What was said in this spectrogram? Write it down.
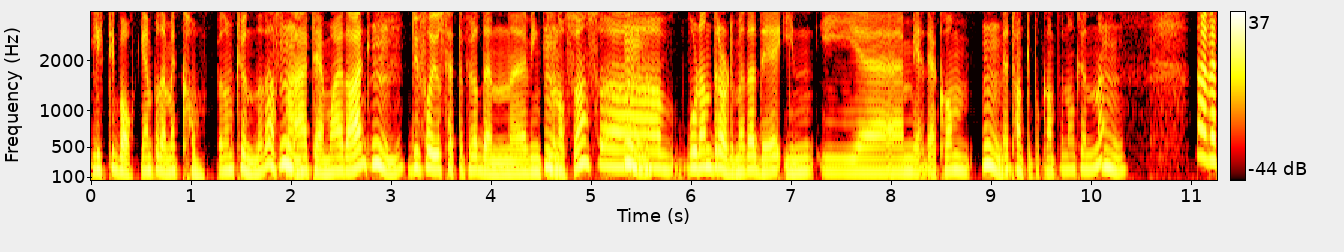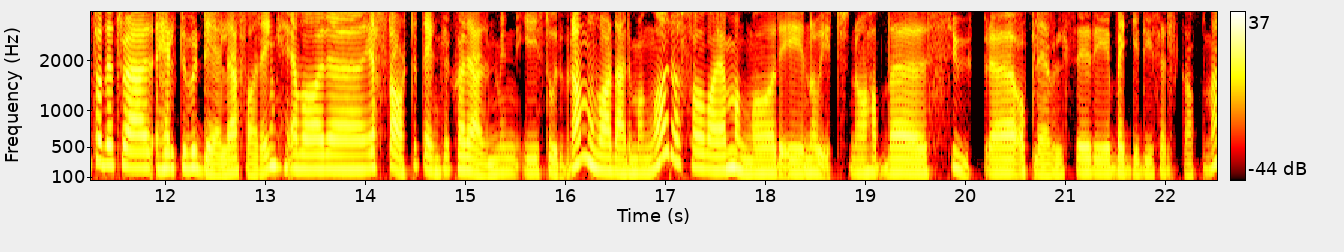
litt tilbake igjen på det med kampen om kundene, da, som Mm. er temaet i dag. Mm. Du får jo sett det fra den eh, vinkelen Mm. også, så hvordan drar du med deg det inn i eh, Mediacom Mm. med tanke på kampen om kundene? Mm. Nei, vet du hva, det tror jeg er helt uvurderlig erfaring. Jeg, var, eh, jeg startet egentlig karrieren min i Storebrand og var der i mange år. Og så var jeg mange år i Norwegian og hadde supre opplevelser i begge de selskapene.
